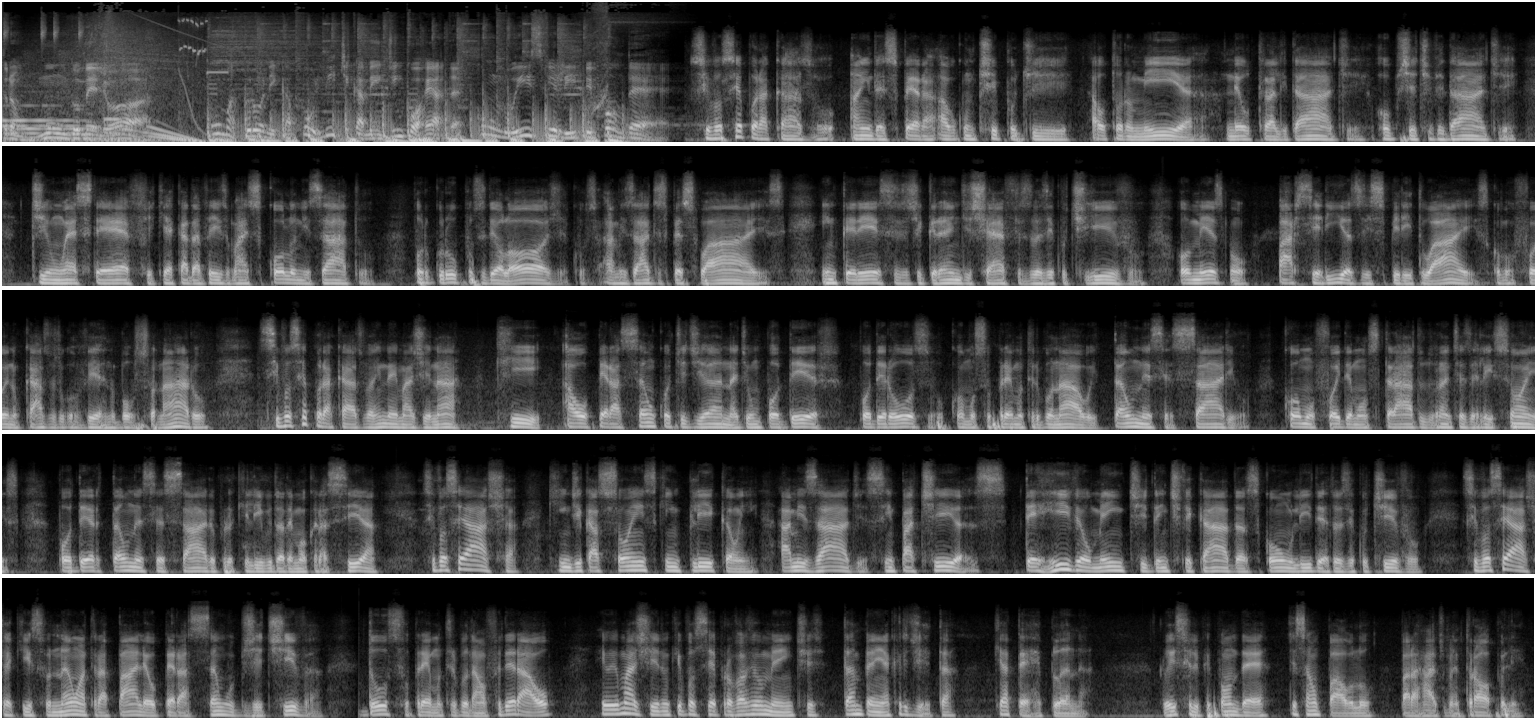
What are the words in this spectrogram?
contra um mundo melhor. Uma crônica politicamente incorreta com Luiz Felipe Pondé. Se você por acaso ainda espera algum tipo de autonomia, neutralidade, objetividade de um STF que é cada vez mais colonizado por grupos ideológicos, amizades pessoais, interesses de grandes chefes do executivo, ou mesmo parcerias espirituais, como foi no caso do governo Bolsonaro, se você por acaso ainda imaginar que a operação cotidiana de um poder poderoso como o Supremo Tribunal e tão necessário como foi demonstrado durante as eleições, poder tão necessário para o equilíbrio da democracia, se você acha que indicações que implicam em amizades, simpatias, terrivelmente identificadas com o líder do executivo, se você acha que isso não atrapalha a operação objetiva do Supremo Tribunal Federal, eu imagino que você provavelmente também acredita que a Terra é plana. Luiz Felipe Pondé, de São Paulo, para a Rádio Metrópole.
